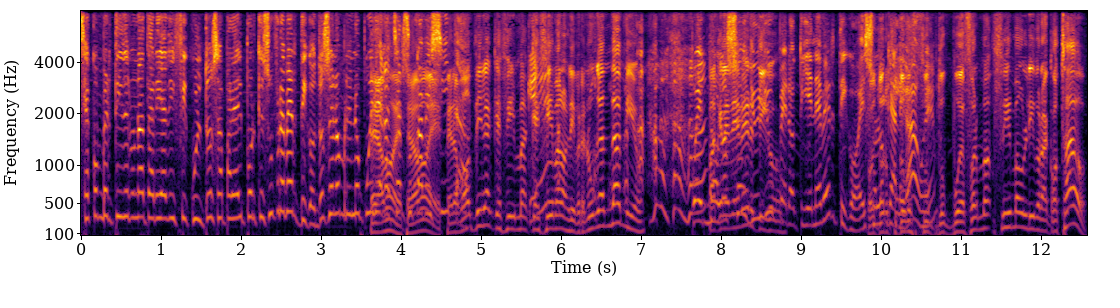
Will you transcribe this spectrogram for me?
se ha convertido en una tarea dificultosa para él porque sufre vértigo. Entonces el hombre no puede Pero, agachar ver, su pero, ver, cabecita. pero Bob Dylan que firma, que firma los libros en un andamio. Pues no lo sé. Yuyu, pero tiene vértigo. Eso Pues es lo tú- que ha alegado, tú- ¿eh? Tú puedes firmar un libro acostado.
